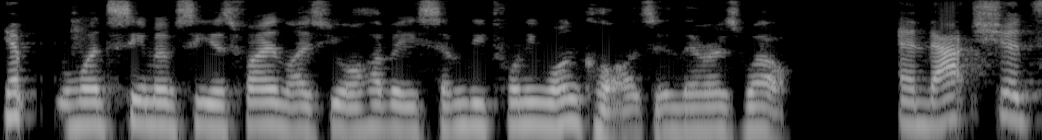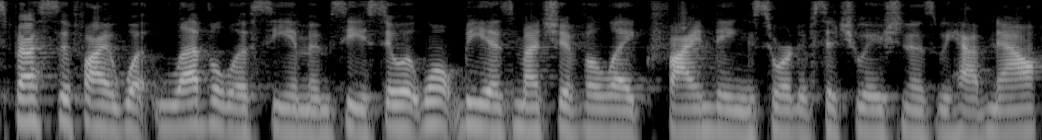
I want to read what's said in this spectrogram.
Yep. And once CMMC is finalized, you'll have a 7021 clause in there as well. And that should specify what level of CMMC. So it won't be as much of a like finding sort of situation as we have now.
